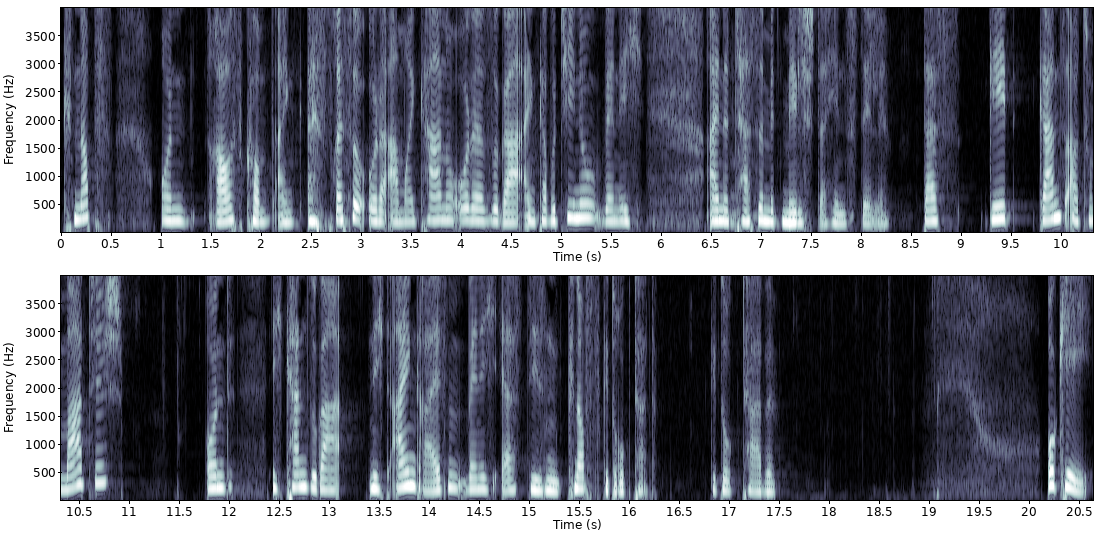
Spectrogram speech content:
Knopf und rauskommt ein Espresso oder Americano oder sogar ein Cappuccino, wenn ich eine Tasse mit Milch dahin stelle. Das geht ganz automatisch und ich kann sogar nicht eingreifen, wenn ich erst diesen Knopf gedruckt hat, gedruckt habe. Okay,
